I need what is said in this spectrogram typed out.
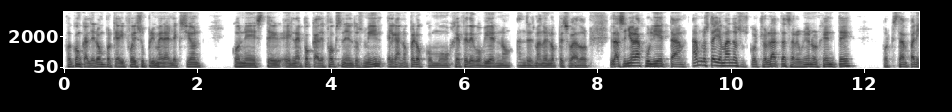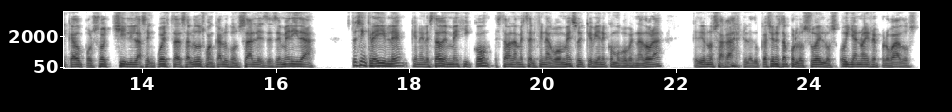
fue con Calderón porque ahí fue su primera elección con este, en la época de Fox en el 2000, él ganó, pero como jefe de gobierno, Andrés Manuel López Obrador. La señora Julieta, AMLO está llamando a sus colcholatas a reunión urgente porque están panicados por Xochitl y las encuestas. Saludos, Juan Carlos González, desde Mérida. Esto es increíble que en el Estado de México estaba la mesa Delfina Gómez, hoy que viene como gobernadora, que Dios nos agarre, la educación está por los suelos, hoy ya no hay reprobados.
